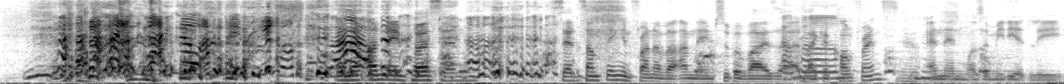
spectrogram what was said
no, unnamed people. and an unnamed person uh-huh. said something in front of an unnamed supervisor at like a Uh-huh. conference, Yeah. Mm-hmm. and then was immediately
